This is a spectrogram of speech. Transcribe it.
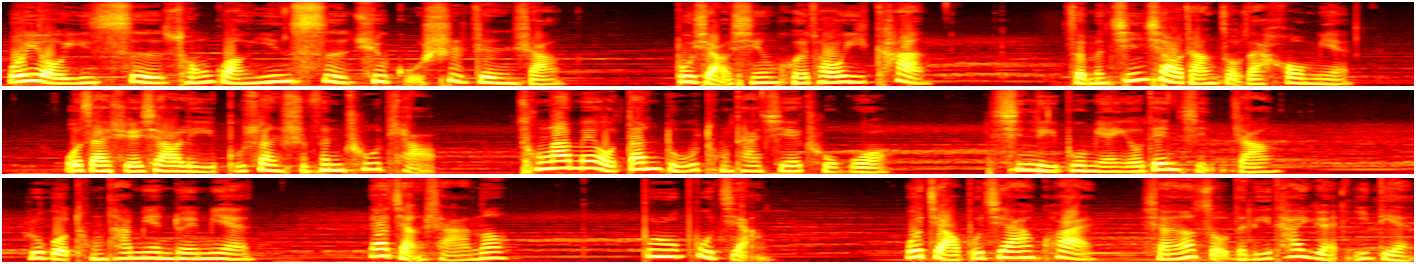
我有一次从广阴寺去古市镇上，不小心回头一看，怎么金校长走在后面？我在学校里不算十分出挑，从来没有单独同他接触过。”心里不免有点紧张。如果同他面对面，要讲啥呢？不如不讲。我脚步加快，想要走得离他远一点。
